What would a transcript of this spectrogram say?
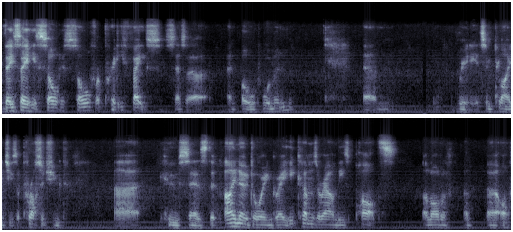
they say he sold his soul for a pretty face, says a, uh, an old woman. Um, really, it's implied she's a prostitute uh, who says that I know Dorian Gray. He comes around these parts a lot of uh, off,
